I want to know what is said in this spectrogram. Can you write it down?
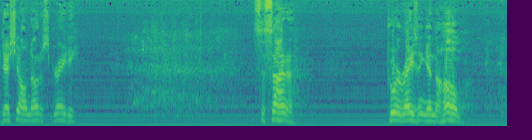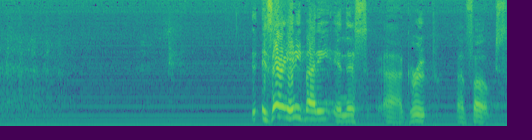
guess y'all noticed Grady. It's a sign of poor raising in the home. Is there anybody in this uh, group of folks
